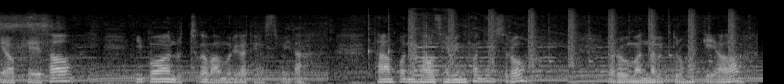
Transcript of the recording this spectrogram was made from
이렇게 해서 이번 루트가 마무리가 되었습니다. 다음번에 더 재밌는 컨텐츠로 여러분 만나 뵙도록 할게요.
